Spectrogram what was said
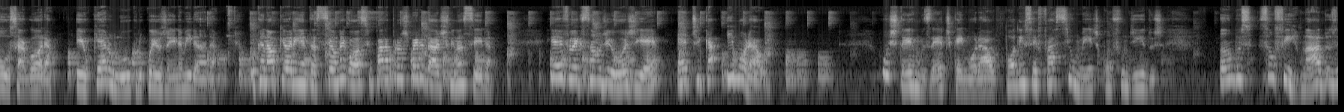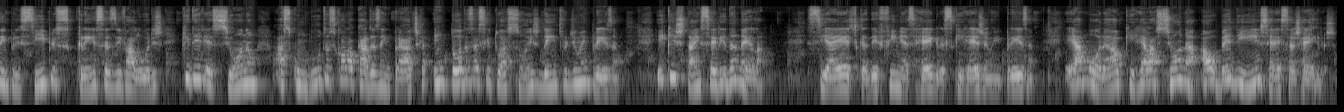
Ouça agora Eu Quero Lucro com Eugênia Miranda, o canal que orienta seu negócio para a prosperidade financeira. E a reflexão de hoje é ética e moral. Os termos ética e moral podem ser facilmente confundidos. Ambos são firmados em princípios, crenças e valores que direcionam as condutas colocadas em prática em todas as situações dentro de uma empresa e que está inserida nela. Se a ética define as regras que regem uma empresa, é a moral que relaciona a obediência a essas regras.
